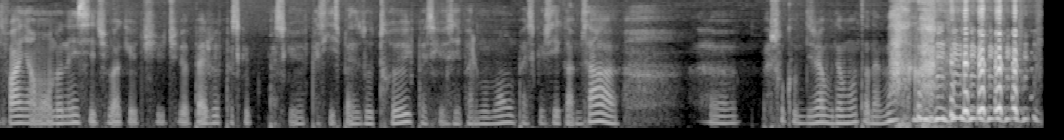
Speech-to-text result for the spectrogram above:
enfin, il y a un moment donné, si tu vois que tu, tu veux pas jouer parce que parce que parce qu'il se passe d'autres trucs, parce que c'est pas le moment ou parce que c'est comme ça, euh, bah, je trouve que déjà au bout d'un moment t'en as marre. Quoi.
